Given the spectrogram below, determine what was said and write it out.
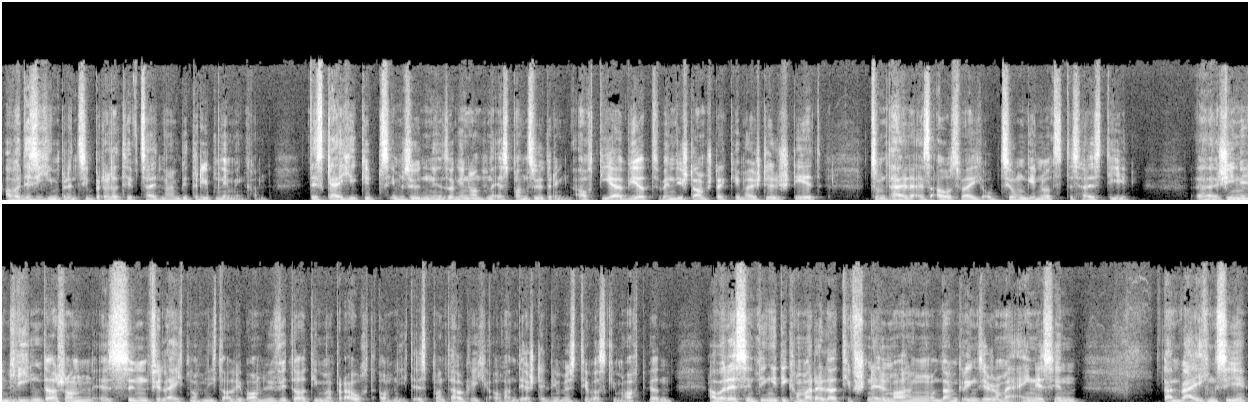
aber das ich im Prinzip relativ zeitnah in Betrieb nehmen kann. Das gleiche gibt es im Süden, den sogenannten S-Bahn Südring. Auch der wird, wenn die Stammstrecke mal stillsteht, zum Teil als Ausweichoption genutzt. Das heißt, die Schienen liegen da schon. Es sind vielleicht noch nicht alle Bahnhöfe da, die man braucht, auch nicht S-Bahn-tauglich. Auch an der Stelle müsste was gemacht werden. Aber das sind Dinge, die kann man relativ schnell machen und dann kriegen Sie schon mal eines hin dann weichen sie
